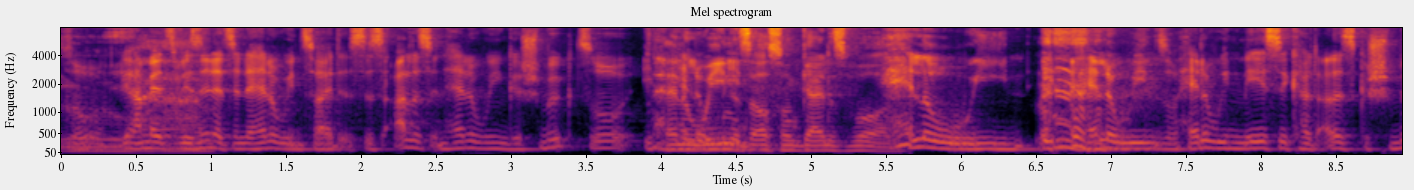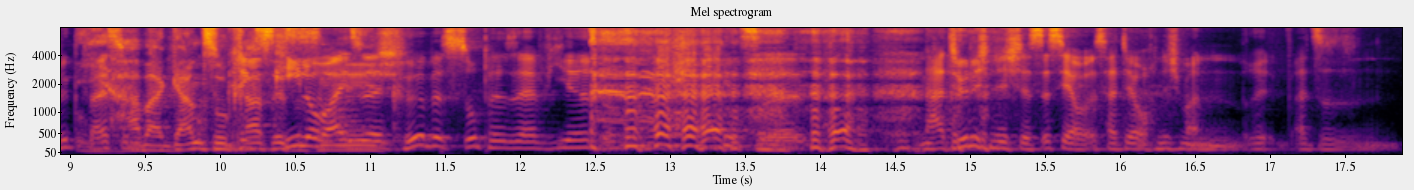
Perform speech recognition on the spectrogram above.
So, wir haben jetzt, wir sind jetzt in der Halloween-Zeit. Es ist alles in Halloween geschmückt, so. In Halloween, ist auch so ein geiles Wort. Halloween, in Halloween, so Halloween-mäßig halt alles geschmückt, weißt du. aber ganz so Du krass ist es kiloweise nicht. Kürbissuppe serviert und. Natürlich nicht. Es ist ja, es hat ja auch nicht mal einen, also einen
